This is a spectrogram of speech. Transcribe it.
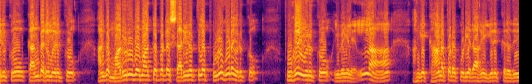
இருக்கும் கந்தகம் இருக்கும். அங்கே மறுரூபமாக்கப்பட்ட சரீரத்தில் புழு கூட இருக்கும். புகை இருக்கும். இவைகள் எல்லாம் அங்கே காணப்படக்கூடியதாக இருக்கிறது.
